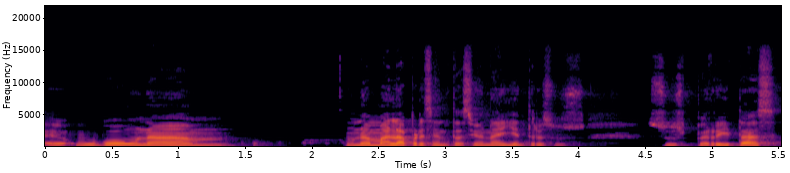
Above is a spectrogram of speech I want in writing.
eh, hubo una, una mala presentación ahí entre sus, sus perritas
